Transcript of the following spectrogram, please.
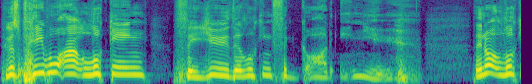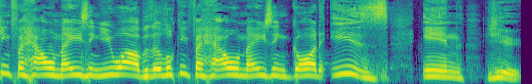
Because people aren't looking for you, they're looking for God in you. They're not looking for how amazing you are, but they're looking for how amazing God is in you.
